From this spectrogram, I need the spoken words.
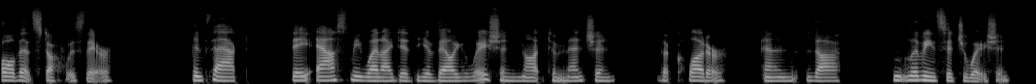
all that stuff was there. In fact, they asked me when I did the evaluation not to mention the clutter and the living situation.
